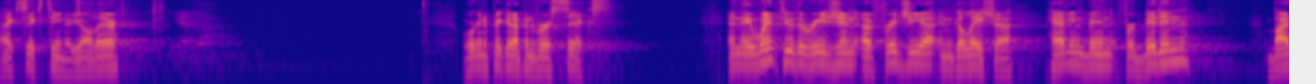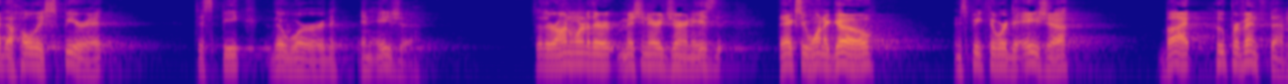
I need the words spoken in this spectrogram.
Acts 16, are you all there? We're going to pick it up in verse 6. And they went through the region of Phrygia and Galatia, having been forbidden by the Holy Spirit to speak the word in Asia. So they're on one of their missionary journeys. They actually want to go and speak the word to Asia, but who prevents them?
